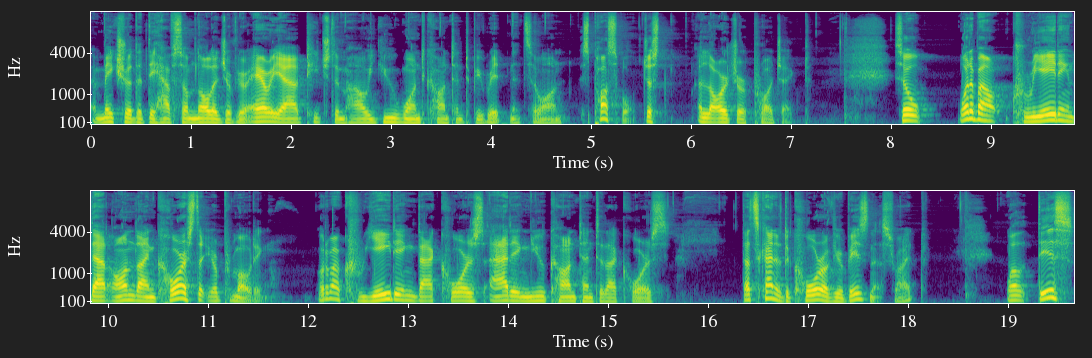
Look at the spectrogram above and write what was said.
and make sure that they have some knowledge of your area, teach them how you want content to be written, and so on. It's possible, just a larger project. So, what about creating that online course that you're promoting? What about creating that course, adding new content to that course? That's kind of the core of your business, right? Well, this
